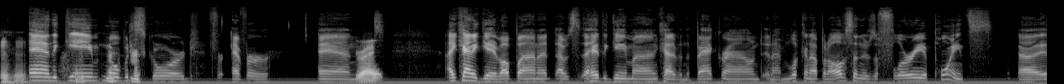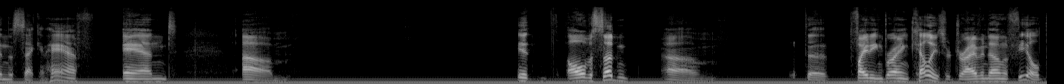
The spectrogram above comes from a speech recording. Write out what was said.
Mm-hmm. And the game nobody scored forever. And right I kind of gave up on it. I was I had the game on kind of in the background, and I'm looking up, and all of a sudden there's a flurry of points uh, in the second half, and um, it all of a sudden um, the fighting Brian Kellys are driving down the field,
